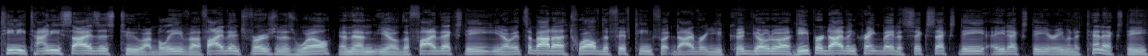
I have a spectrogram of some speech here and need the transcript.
teeny tiny sizes to, I believe, a five inch version as well. And then, you know, the 5XD, you know, it's about a 12 to 15 foot diver. You could go to a deeper diving crankbait, a 6XD, 8XD, or even a 10XD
